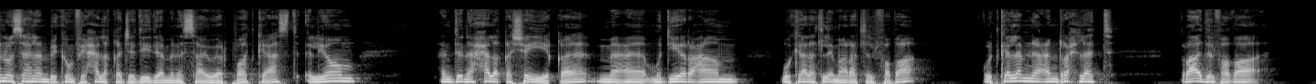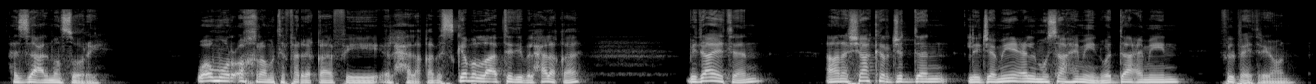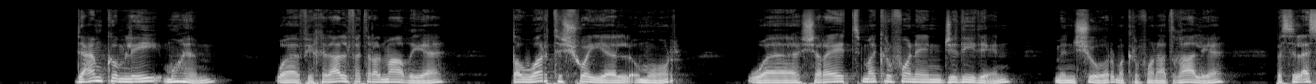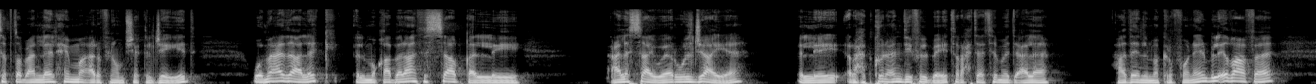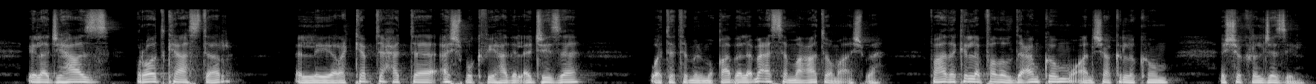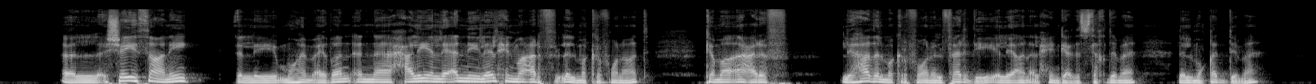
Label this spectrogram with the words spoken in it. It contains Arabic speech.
أهلا وسهلا بكم في حلقة جديدة من السايوير بودكاست. اليوم عندنا حلقة شيقة مع مدير عام وكالة الإمارات للفضاء وتكلمنا عن رحلة رائد الفضاء هزاع المنصوري وأمور أخرى متفرقة في الحلقة. بس قبل لا أبتدي بالحلقة بداية أنا شاكر جدا لجميع المساهمين والداعمين في الباتريون. دعمكم لي مهم وفي خلال الفترة الماضية طورت شوية الأمور وشريت ميكروفونين جديدين من شور ميكروفونات غالية بس للأسف طبعا للحين ما أعرف لهم بشكل جيد. ومع ذلك المقابلات السابقة اللي على السايوير والجاية اللي راح تكون عندي في البيت راح تعتمد على هذين الميكروفونين بالإضافة إلى جهاز رودكاستر اللي ركبته حتى أشبك في هذه الأجهزة وتتم المقابلة مع السماعات وما أشبه. فهذا كله بفضل دعمكم وأنا شاكر لكم الشكر الجزيل. الشيء الثاني اللي مهم أيضا أن حاليا لأني للحين ما أعرف للميكروفونات كما أعرف لهذا الميكروفون الفردي اللي أنا الحين قاعد أستخدمه للمقدمة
